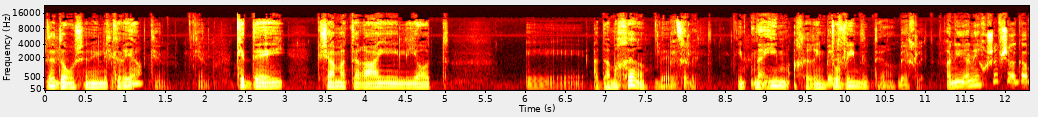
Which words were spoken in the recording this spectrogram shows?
זה דור שני כן, לקריאה? כן, כן. כדי, כשהמטרה היא להיות אה, אדם אחר בעצם. בהחלט. עם תנאים אחרים בהחלט, טובים יותר. בהחלט. אני, אני חושב שאגב,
